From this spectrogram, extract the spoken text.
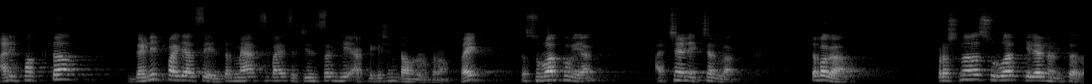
आणि फक्त गणित पाहिजे असेल तर मॅथ्स बाय सचिन सर हे ॲप्लिकेशन डाउनलोड करा. राईट तर सुरुवात करूया आजच्या लेक्चरला तर बघा प्रश्नाला सुरुवात केल्यानंतर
